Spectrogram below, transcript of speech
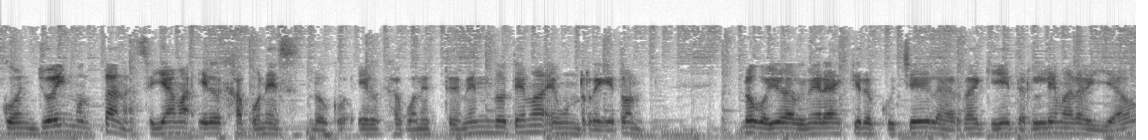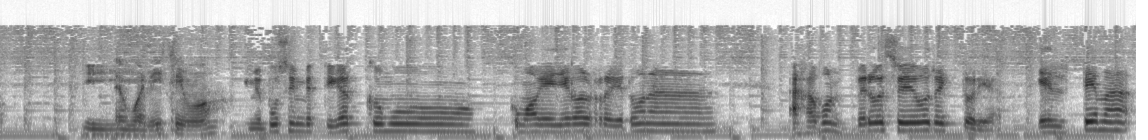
con Joey Montana. Se llama El Japonés, loco. El Japonés, tremendo tema, es un reggaetón. Loco, yo la primera vez que lo escuché, la verdad que terrible maravillado. Y, Es buenísimo. y me puse a investigar cómo, cómo había llegado el reggaetón a, a Japón, pero eso es otra historia. El tema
